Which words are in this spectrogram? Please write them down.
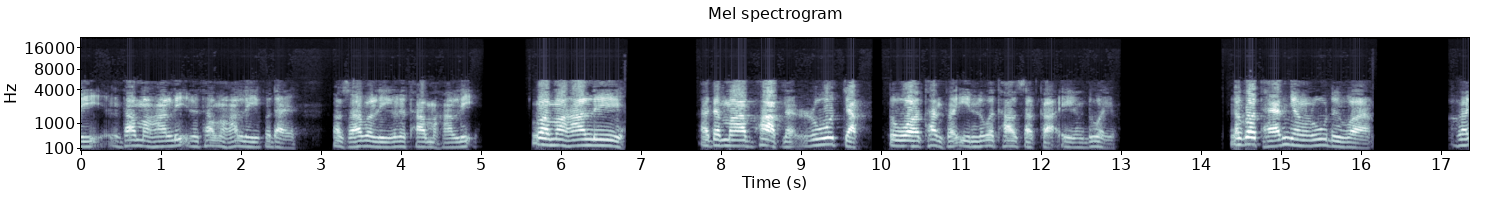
ลีท้ามหาลิหรือท้ามหาลีก็ได้ภาษาบาลีก็เรียกท้ามหาลิว่ามหาลีอาตมาภาพนะ่ะรู้จักตัวท่านพระอินทร์หรือว่าท้าวสักกะเองด้วย แล้วก็แถมยังรู้ด้วยว่า พระ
